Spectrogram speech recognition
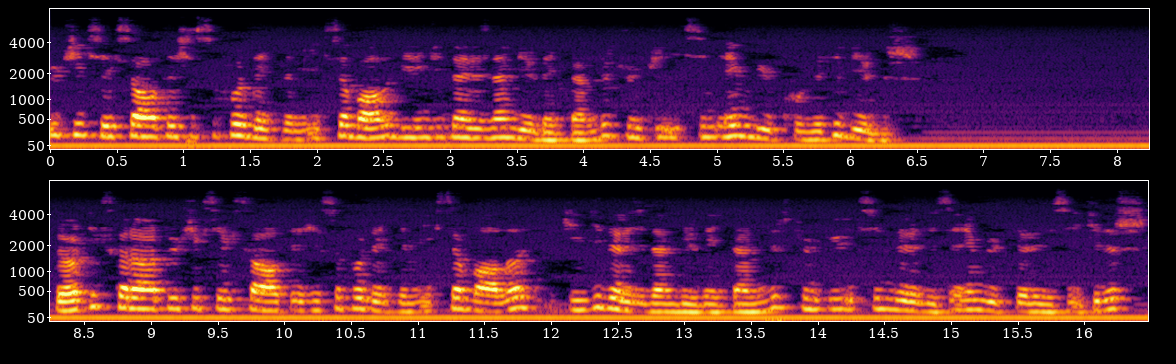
3x eksi 6 eşit 0 denklemi x'e bağlı birinci dereceden bir denklemdir. Çünkü x'in en büyük kuvveti 1'dir. 4x kare artı 3x eksi 6 eşit 0 denklemi x'e bağlı ikinci dereceden bir denklemdir. Çünkü x'in derecesi en büyük derecesi 2'dir.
